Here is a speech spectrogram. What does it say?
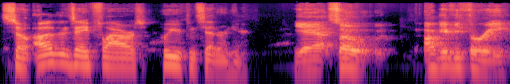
So other than Zay Flowers, who you considering here? Yeah, so I'll give you three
